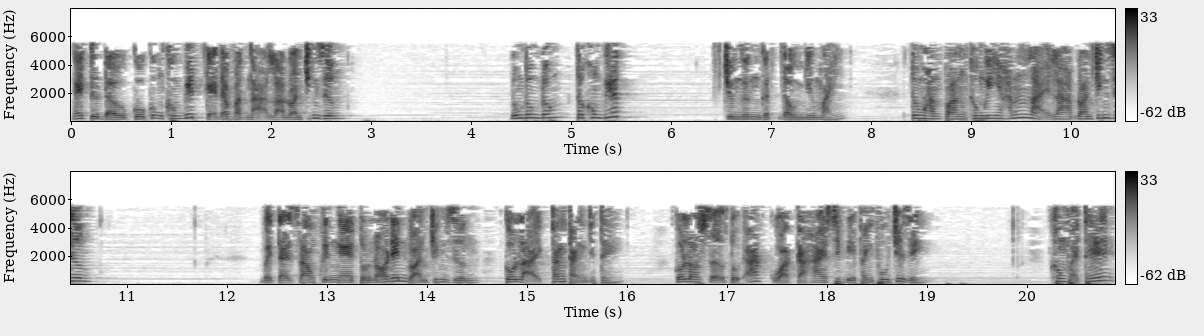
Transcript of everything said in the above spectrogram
ngay từ đầu cô cũng không biết kẻ đeo mặt nạ là đoàn chính dương. Đúng đúng đúng, tôi không biết. Trương Ngân gật đầu như máy. Tôi hoàn toàn không nghĩ hắn lại là đoàn chính dương. Vậy tại sao khi nghe tôi nói đến đoàn chính dương, cô lại căng thẳng như thế? Cô lo sợ tội ác của cả hai sẽ bị phanh phu chứ gì? Không phải thế.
